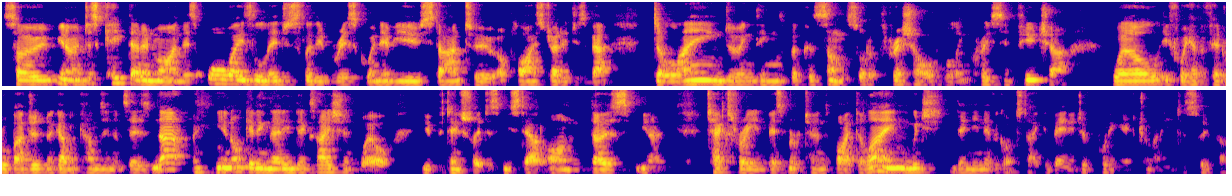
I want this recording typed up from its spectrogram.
So, you know, just keep that in mind. There's always legislative risk whenever you start to apply strategies about delaying doing things because some sort of threshold will increase in future. Well, if we have a federal budget and the government comes in and says, no, nah, you're not getting that indexation, well, you potentially just missed out on those, you know, tax-free investment returns by delaying, which then you never got to take advantage of putting extra money into super.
